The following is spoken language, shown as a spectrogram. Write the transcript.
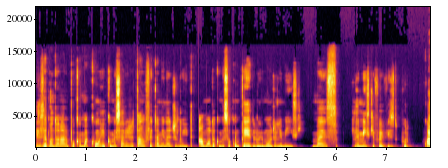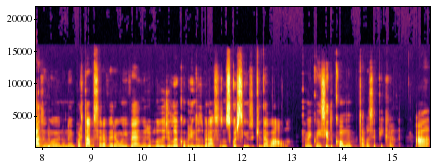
Eles abandonaram um pouco a maconha e começaram a injetar anfetamina diluída. A moda começou com Pedro, irmão de Leminski, mas Leminski foi visto por quase um ano, não importava se era verão ou inverno, de blusa de lã cobrindo os braços nos cursinhos que dava aula também conhecido como Tava Se Picando. A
